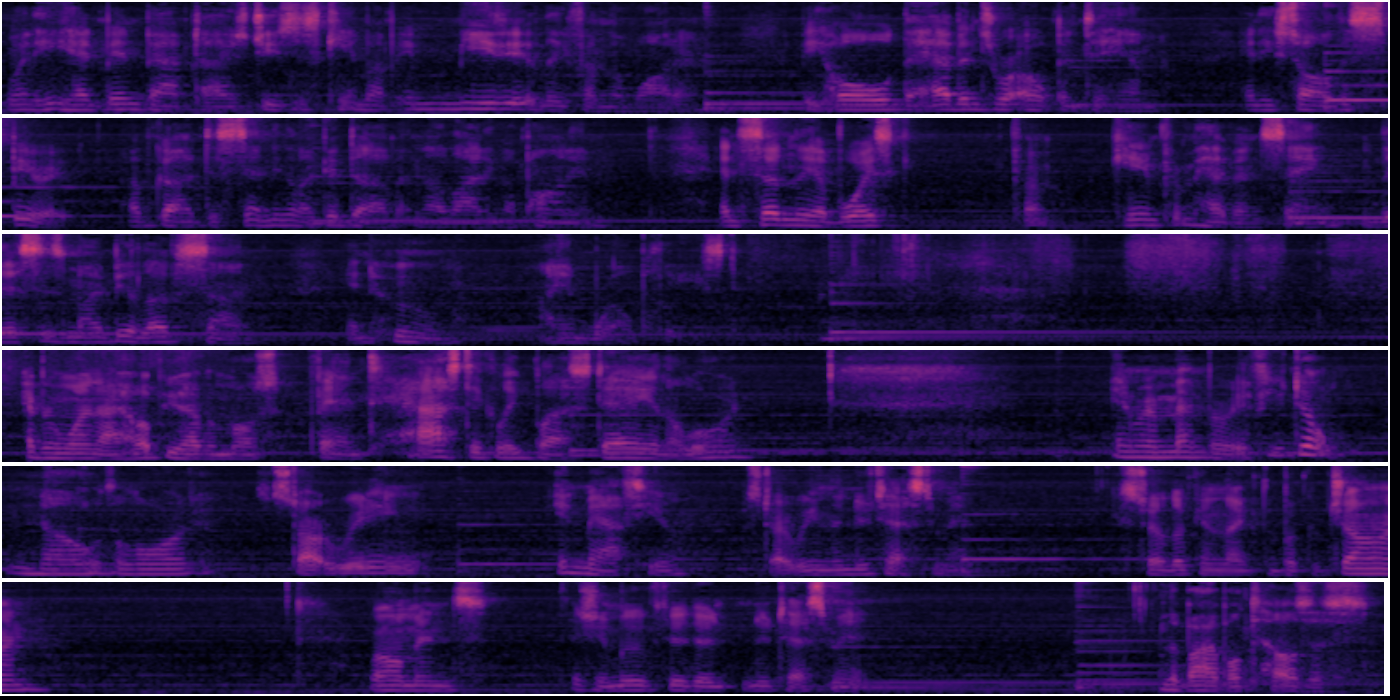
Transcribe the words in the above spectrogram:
when he had been baptized, Jesus came up immediately from the water. Behold, the heavens were opened to him, and he saw the Spirit of God descending like a dove and alighting upon him. And suddenly a voice from, came from heaven, saying, This is my beloved Son, in whom I am well pleased. Everyone, I hope you have a most fantastically blessed day in the Lord. And remember, if you don't know the Lord, start reading in Matthew, start reading the New Testament. Start looking like the book of John, Romans, as you move through the New Testament. The Bible tells us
